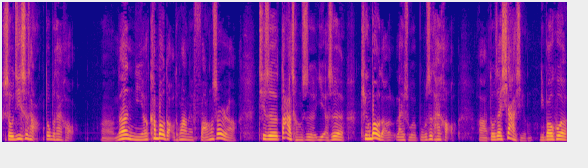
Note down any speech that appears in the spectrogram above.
手机市场都不太好啊。那你要看报道的话呢，房市儿啊，其实大城市也是听报道来说不是太好啊，都在下行。你包括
